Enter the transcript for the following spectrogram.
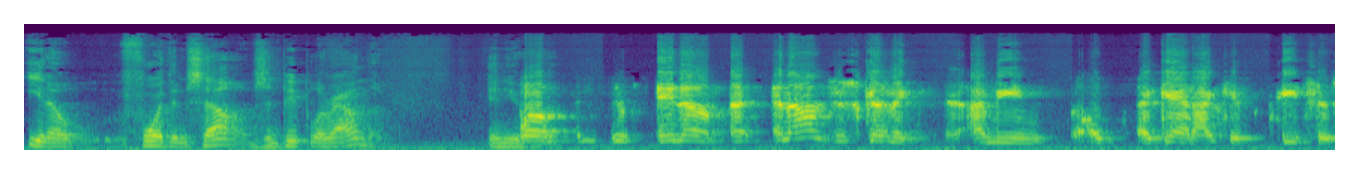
You know, for themselves and people around them. In your well, and um, and I'm just gonna. I mean, again, I could teach this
